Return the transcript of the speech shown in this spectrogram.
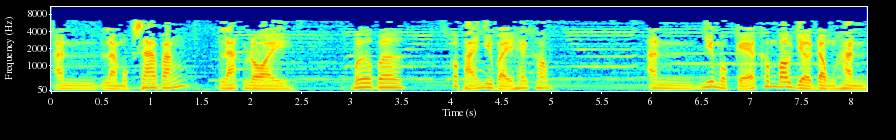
Anh là một xa vắng, lạc loài, bơ vơ, có phải như vậy hay không? Anh như một kẻ không bao giờ đồng hành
